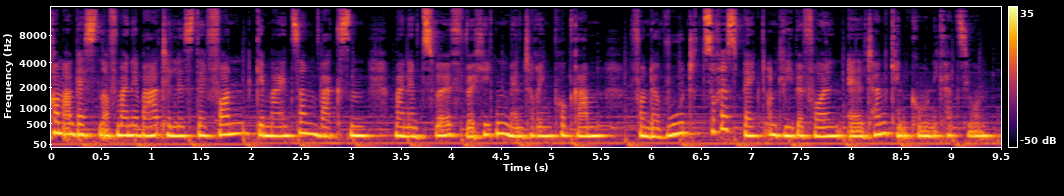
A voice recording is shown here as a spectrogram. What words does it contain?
komm am besten auf meine Warteliste von Gemeinsam wachsen, meinem zwölfwöchigen Mentoring-Programm von der Wut zu Respekt und liebevollen Eltern-Kind-Kommunikation.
